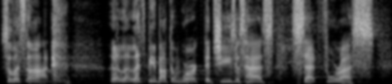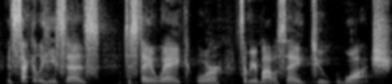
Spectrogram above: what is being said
So let's not. Let- Let's be about the work that Jesus has set for us. And secondly, he says to stay awake, or some of your Bibles say to watch.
